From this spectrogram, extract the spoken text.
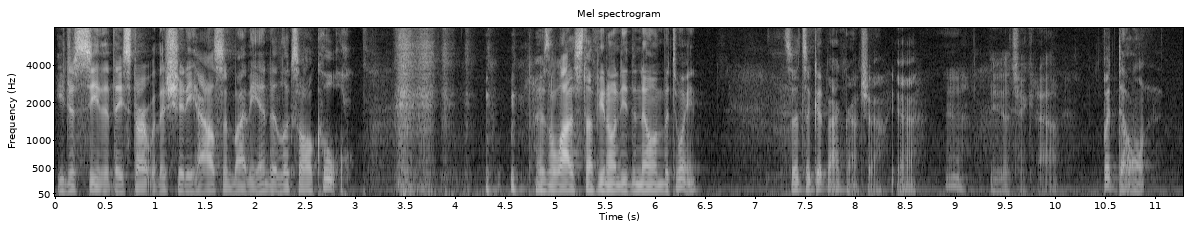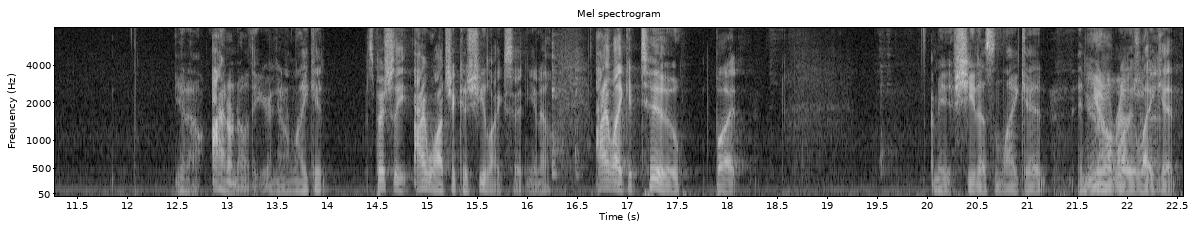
You just see that they start with a shitty house, and by the end, it looks all cool. There's a lot of stuff you don't need to know in between. So it's a good background show. Yeah. Yeah, you gotta check it out. But don't. You know, I don't know that you're going to like it. Especially, I watch it because she likes it, you know. I like it too, but. I mean, if she doesn't like it and You're you don't really like it? it.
